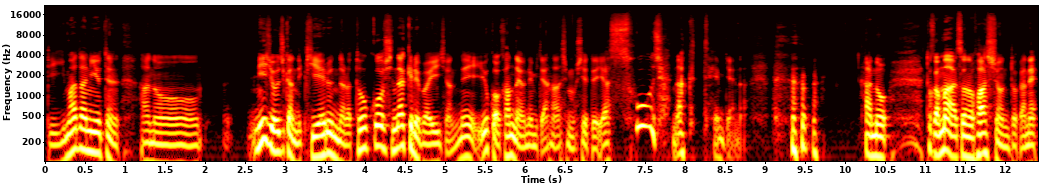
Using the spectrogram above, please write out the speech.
て未だに言ってるあのー、24時間で消えるんなら投稿しなければいいじゃんね。よくわかんないよねみたいな話もしてて、いや、そうじゃなくて、みたいな。あの、とか、まあ、そのファッションとかね、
